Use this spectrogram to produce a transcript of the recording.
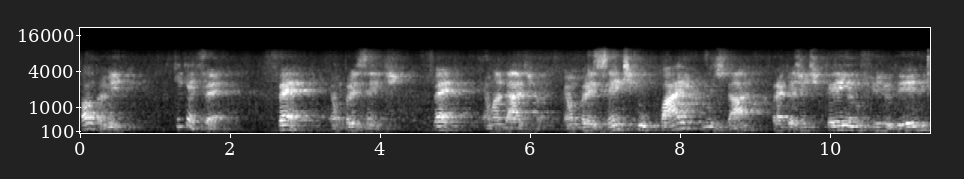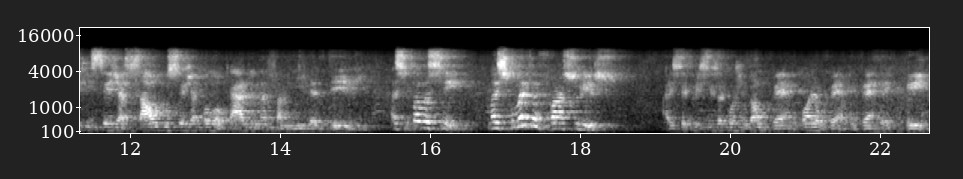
fala para mim, o que é fé? Fé é um presente, fé é uma dádiva, é um presente que o Pai nos dá para que a gente creia no Filho dele e seja salvo, seja colocado na família dele. Aí você fala assim, mas como é que eu faço isso? Aí você precisa conjugar um verbo. Qual é o verbo? O verbo é crer.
